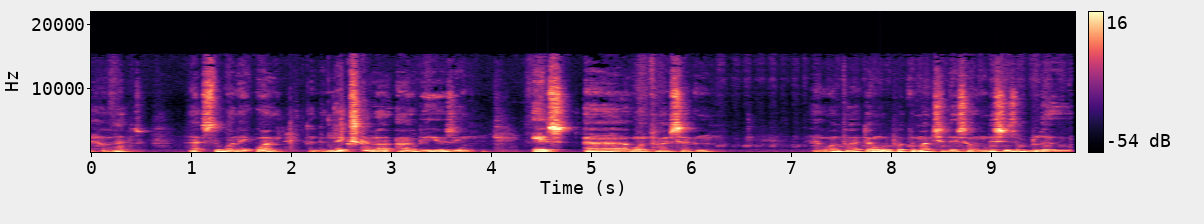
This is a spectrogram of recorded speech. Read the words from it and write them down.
Now that, that's the 181 and the next colour I'll be using is uh, 157 now one part, don't want to put too much of this on. This is a blue.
